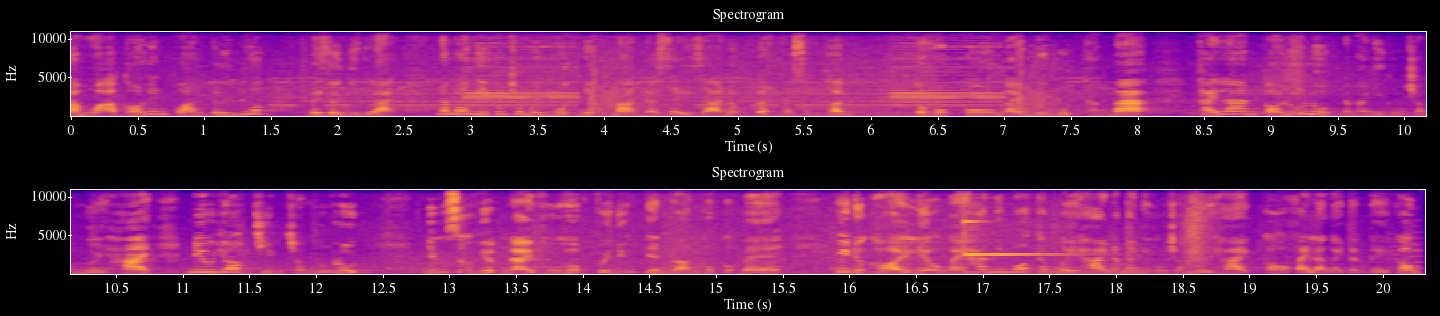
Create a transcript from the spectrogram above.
Thảm họa có liên quan tới nước. Bây giờ nhìn lại, năm 2011 Nhật Bản đã xảy ra động đất và sóng thần. Tohoku ngày 11 tháng 3, Thái Lan có lũ lụt năm 2012, New York chìm trong lũ lụt. Những sự việc này phù hợp với những tiên đoán của cậu bé. Khi được hỏi liệu ngày 21 tháng 12 năm 2012 có phải là ngày tận thế không,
